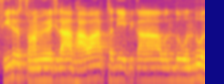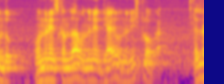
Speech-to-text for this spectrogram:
ಶ್ರೀಧರ ಸ್ವಾಮಿ ವಿರಚಿತ ಭಾವಾರ್ಥ ದೀಪಿಕಾ ಒಂದು ಒಂದು ಒಂದು. ಒಂದನೇ ಸ್ಕಂದ, ಒಂದನೇ ಅಧ್ಯಾಯ, ಒಂದನೇ ಶ್ಲೋಕ. ಅದರ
